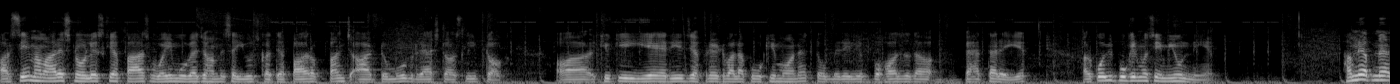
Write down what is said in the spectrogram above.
और सेम हमारे स्नोलेस के पास वही मूव है जो हमेशा यूज़ करते हैं पावर ऑफ़ पंच आर्ट टू मूव रेस्ट और स्लीप टॉक और क्योंकि ये रीज एफरेट वाला पोकीमोन है तो मेरे लिए बहुत ज़्यादा बेहतर है ये। और कोई भी पोकीमोन से इम्यून नहीं है। हमने अपने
